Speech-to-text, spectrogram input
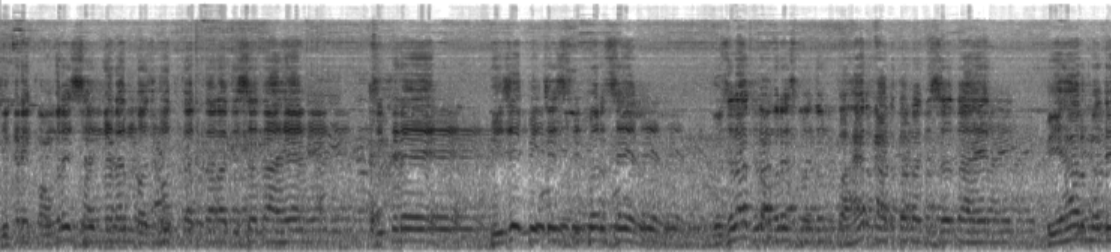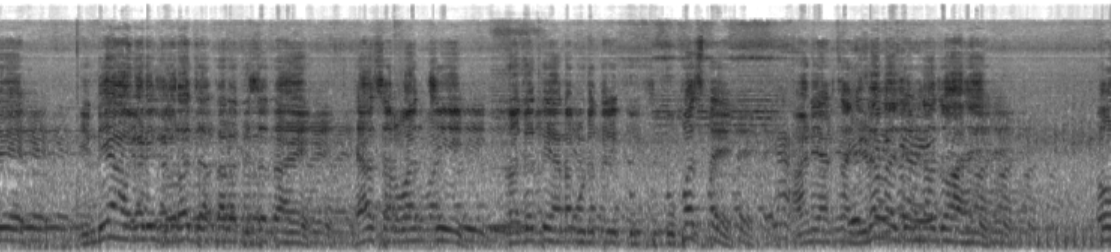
जिकडे काँग्रेस संघटन मजबूत करताना दिसत आहे जिकडे बीजेपीचे स्लीपर सेल गुजरात काँग्रेसमधून बाहेर काढताना दिसत आहेत बिहारमध्ये इंडिया आघाडी जोरात जाताना दिसत आहे. ह्या सर्वांची प्रगती यांना कुठेतरी खुपसते आणि यांचा हिडन अजेंडा जो आहे हो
